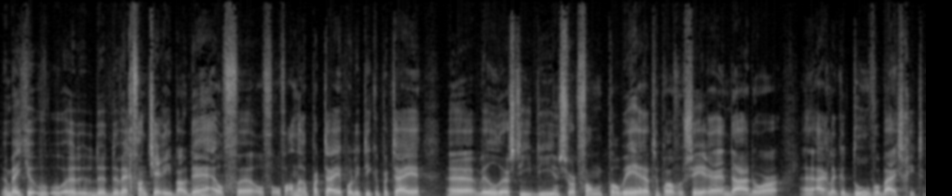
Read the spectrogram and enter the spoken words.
een beetje eh, de, de weg van Thierry Baudet... of, eh, of, of andere partijen, politieke partijen... Wilders, die, die een soort van proberen te provoceren... en daardoor eigenlijk het doel voorbij schieten.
